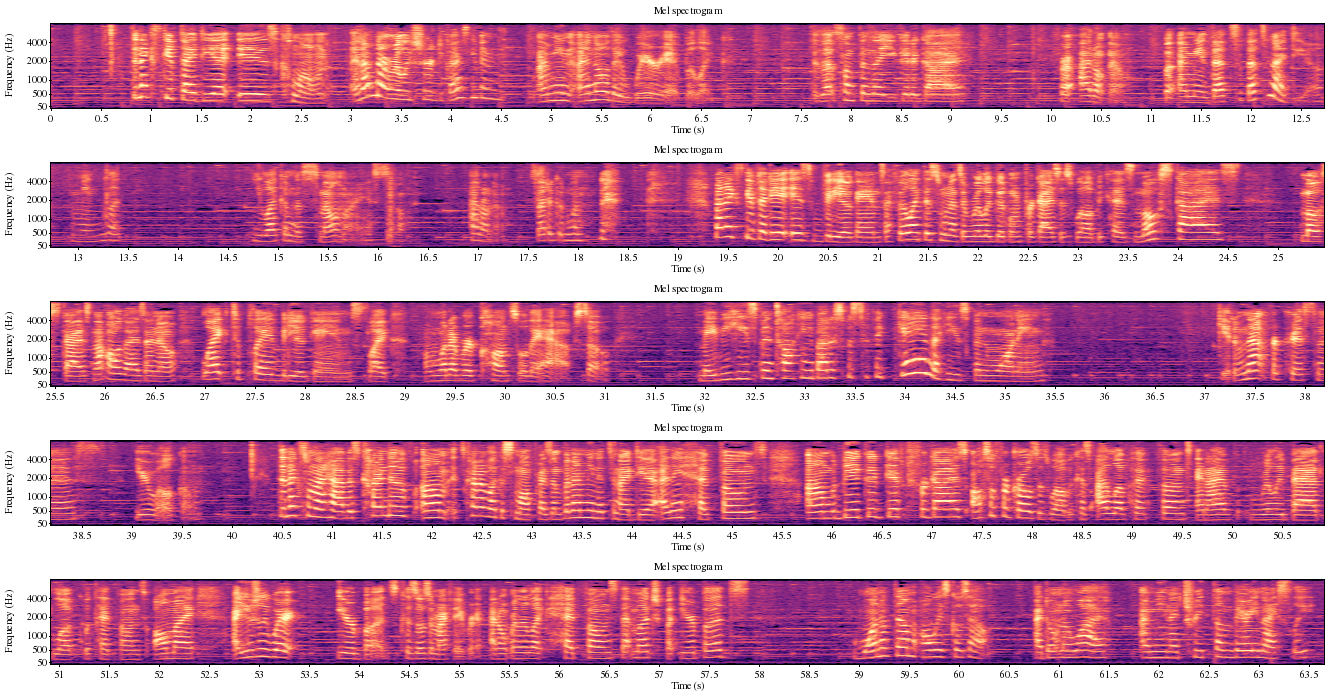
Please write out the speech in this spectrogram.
The next gift idea is cologne. And I'm not really sure, do guys even I mean, I know they wear it, but like, is that something that you get a guy for? I don't know. But I mean, that's that's an idea. I mean, like, you like them to smell nice, so I don't know. Is that a good one? My next gift idea is video games. I feel like this one is a really good one for guys as well because most guys, most guys, not all guys I know, like to play video games like on whatever console they have. So Maybe he's been talking about a specific game that he's been wanting. Get him that for Christmas. You're welcome. The next one I have is kind of, um, it's kind of like a small present, but I mean it's an idea. I think headphones um, would be a good gift for guys, also for girls as well, because I love headphones and I have really bad luck with headphones. All my, I usually wear earbuds because those are my favorite. I don't really like headphones that much, but earbuds, one of them always goes out. I don't know why. I mean, I treat them very nicely,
